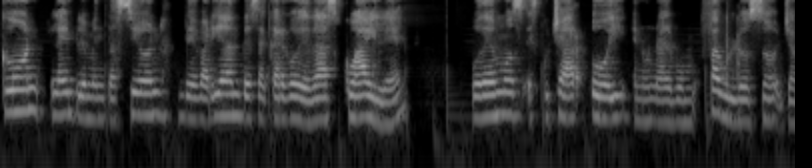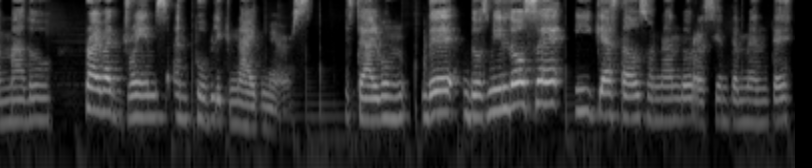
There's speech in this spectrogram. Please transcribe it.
con la implementación de variantes a cargo de Das Quayle podemos escuchar hoy en un álbum fabuloso llamado Private Dreams and Public Nightmares. Este álbum de 2012 y que ha estado sonando recientemente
